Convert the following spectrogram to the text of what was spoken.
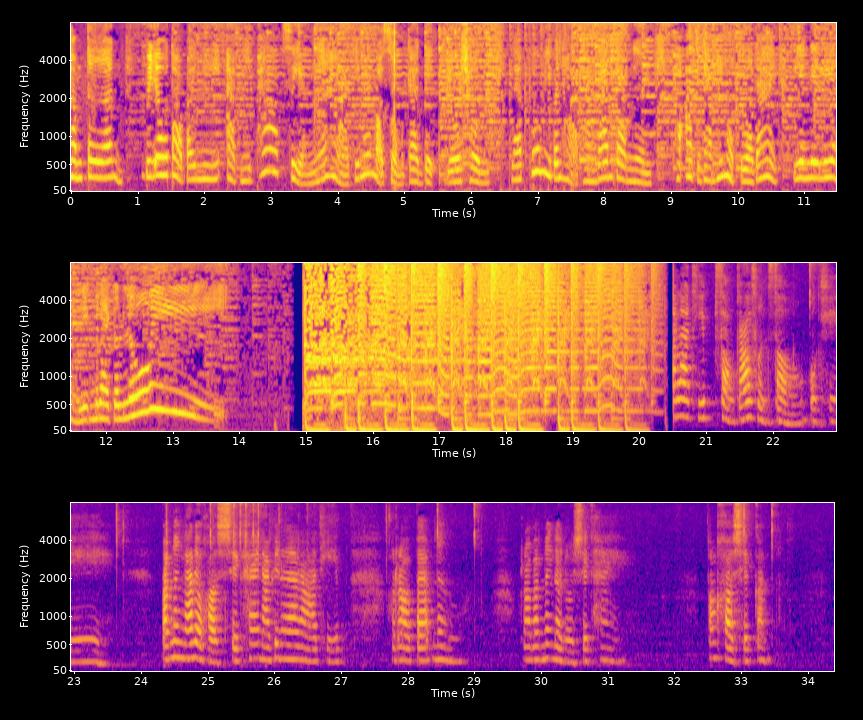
คำเตือน วิดีโอต่อไปนี้อาจมีภาพเสียงเนื้อหาที่ไม่เหมาะสมแก่เด็กเยาวชน และผู้มีปัญหาทางด้านการเงิน เพราะอาจจะทำให้หมดตัวได้ เลี่ยงได้เลี่ยงเลี่ยงไม่ได้ก็ลุยนาราทิพย์สองเก้าศูนย์สองโอเค แป๊บนึงนะ เดี๋ยวขอเช็คให้นะพี่นาราทิพย์รอแป๊บหนึ่ง อแป๊บหนึ่งเดี๋ยวหนูเช็คให้ ต้องขอเช็คก่อน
